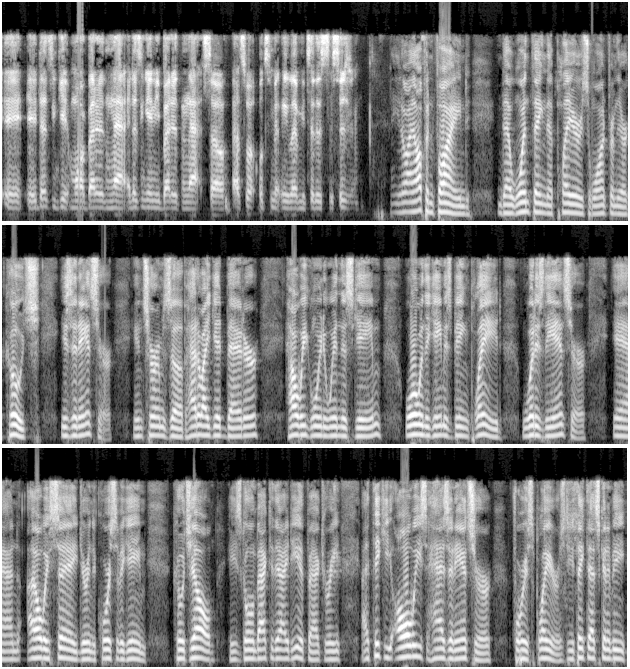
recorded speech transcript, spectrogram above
it, it doesn't get more better than that. It doesn't get any better than that. So that's what ultimately led me to this decision. You know, I often find that one thing that players want from their coach is an answer in terms of how do I get better? How are we going to win this game? Or when the game is being played, what is the answer? And I always say during the course of a game, Coach L, he's going back to the idea factory. I think he always has an answer for his players. Do you think that's going to be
